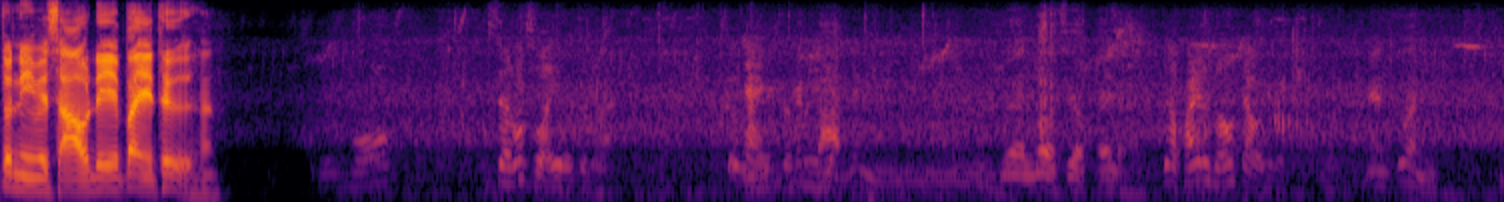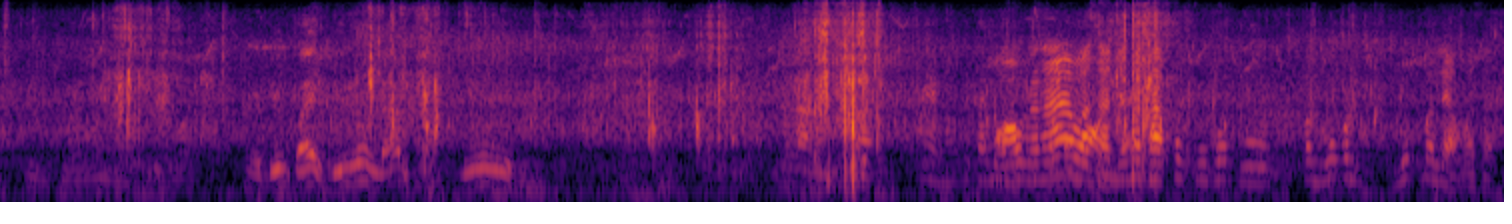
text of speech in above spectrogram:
ตัวนี้ไม่สาวเดไปทื่อหันเสือกต้องสวยอยู่จริงว่ะตัวใหญ่ตัวเป็นไม่ดาเยบอะนี่นบ่เสือกไปน่ะเจ้าไผ่หรือสองเจ้านี่แม่นตัวนี่เออดึงไปดึงลงน้ำ ดูบอกกันะว่าสัตว์จะมาทับพวกกูพวกกูมันลุกมันลุกมันแล้วว่าสัตว์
